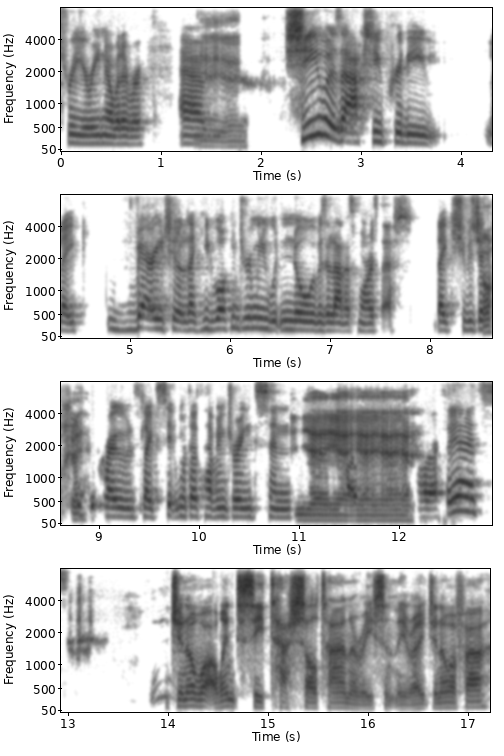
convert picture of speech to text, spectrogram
three arena or whatever. Um yeah, yeah, yeah. she was actually pretty like very chill. Like you'd walk into a room and you wouldn't know it was Alanis Morissette. Like she was just Okay. in the crowds, like sitting with us having drinks and Yeah, yeah, yeah, yeah, yeah. So yeah, it's Do you know what? I went to see Tash Sultana recently, right? Do you know of her?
